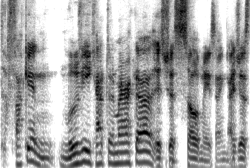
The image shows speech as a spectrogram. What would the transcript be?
the fucking movie Captain America is just so amazing. I just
